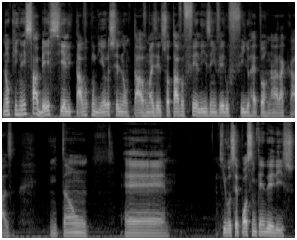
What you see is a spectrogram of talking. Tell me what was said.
não quis nem saber se ele estava com dinheiro ou se ele não estava, mas ele só estava feliz em ver o filho retornar à casa. Então, é, que você possa entender isso,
